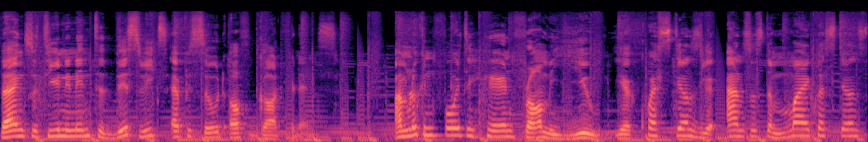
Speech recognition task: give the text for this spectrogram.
Thanks for tuning in to this week's episode of Godfidence. I'm looking forward to hearing from you, your questions, your answers to my questions,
